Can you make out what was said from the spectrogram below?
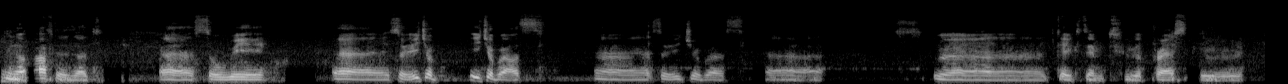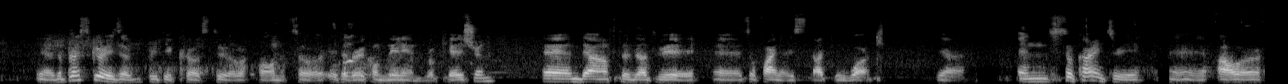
you know, after that, uh, so we, uh, so each of each of us, uh, so each of us uh, takes them to the press to. Yeah, the press school is pretty close to our home, so it's a very convenient location. And after that, we uh, so finally start to work. Yeah, and so currently, uh, our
